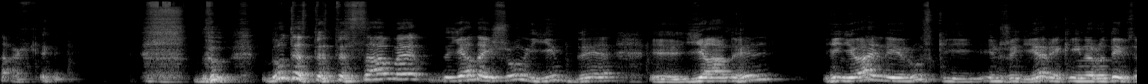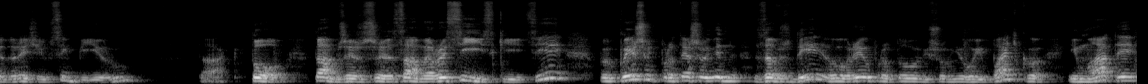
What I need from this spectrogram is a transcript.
Так. Ну, ну те, те, те саме я знайшов їм, де е, Янгель, геніальний русський інженер, який народився, до речі, в Сибіру. Так, то там же ж саме російські ці пишуть про те, що він завжди говорив про те, що в нього і батько, і мати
